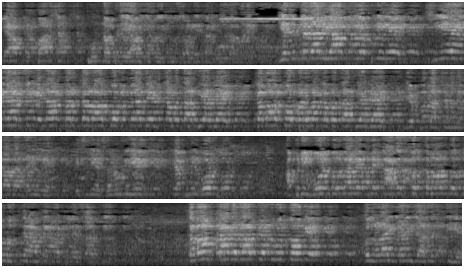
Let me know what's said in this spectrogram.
कि आपको पार्षद ढूंढना पड़े, आपको कोई दूसरा नेता ढूंढना पड़े। ये ज़िम्मेदारी आपकी अपनी है। सीए एनआरसी के नाम पर कब आपको बांग्लादेश का बता दिया जाए, कब आपको बर्मा का बता दिया जाए, ये पता चलने वाला नहीं है। इसलिए ज़रूरी है कि अपनी वोट अपनी वोट बनवाने अपने कागज़ को तमाम को दुरुस्त कराकर रख ले साथी। तमाम कागज़ आपके दुरुस्त होंगे तो लड़ाई लड़ी जा सकती है।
